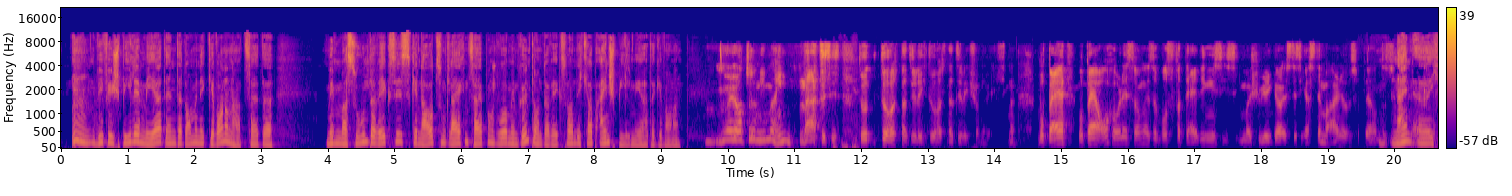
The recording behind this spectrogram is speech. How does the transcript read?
wie viele Spiele mehr denn der Dominik gewonnen hat, seit er mit dem Masu unterwegs ist, genau zum gleichen Zeitpunkt, wo er mit dem Günther unterwegs war und ich glaube, ein Spiel mehr hat er gewonnen. Naja, dann immerhin. Nein, das ist, du, du, hast natürlich, du hast natürlich schon recht. Ne? Wobei, wobei auch alle sagen, also was verteidigen ist, ist immer schwieriger als das erste Mal. Also Nein, äh, ich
